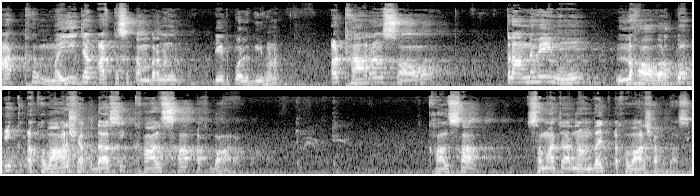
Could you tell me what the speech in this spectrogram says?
8 ਮਈ ਜਾਂ 8 ਸਤੰਬਰ ਮੈਨੂੰ ਡੇਟ ਭੁੱਲ ਗਈ ਹੁਣ। 1893 ਨੂੰ ਲਾਹੌਰ ਤੋਂ ਇੱਕ ਅਖਬਾਰ ਛਪਦਾ ਸੀ, ਖਾਲਸਾ ਅਖਬਾਰ। ਖਾਲਸਾ ਸਮਾਚਾਰ ਨਾਮ ਦਾ ਇੱਕ ਅਖਬਾਰ ਛਪਦਾ ਸੀ।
